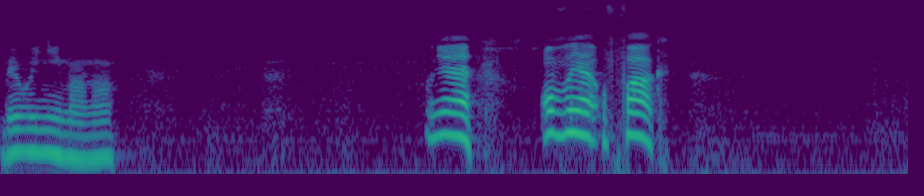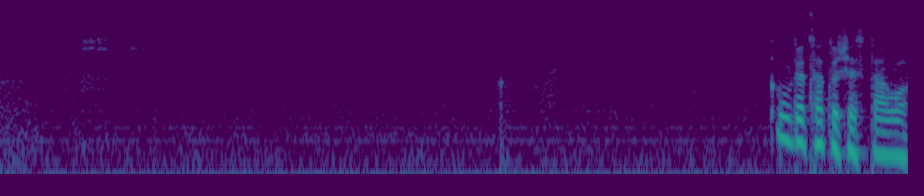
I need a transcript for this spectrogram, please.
Był i nie ma, no. O nie! O wie, o fuck! Kurde, co tu się stało?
